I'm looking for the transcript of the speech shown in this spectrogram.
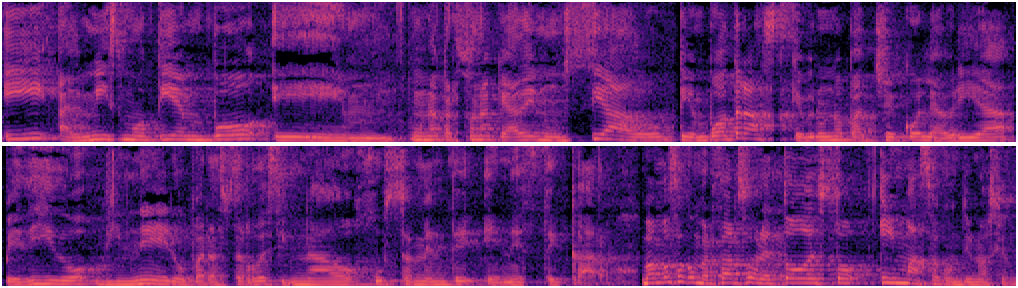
y al mismo tiempo eh, una persona que ha denunciado tiempo atrás que Bruno Pacheco le habría pedido dinero para ser designado justamente en este cargo. Vamos a conversar sobre todo esto y más a continuación.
